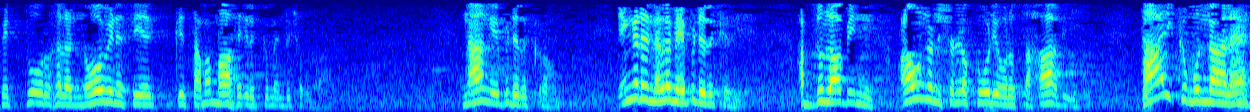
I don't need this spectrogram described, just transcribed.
பெற்றோர்களை நோவின செய்யறதுக்கு சமமாக இருக்கும் என்று சொல்றாங்க நாங்க எப்படி இருக்கிறோம்? எங்கட நிலைமை எப்படி இருக்குது? அப்துல்லா பின் அவனு சொல்லக்கூடிய ஒரு சஹாபி தாய்க்கு முன்னால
